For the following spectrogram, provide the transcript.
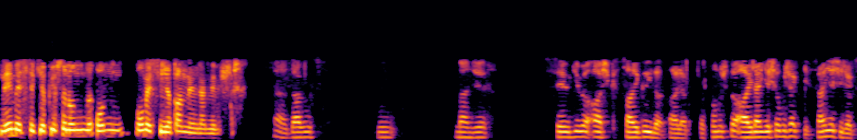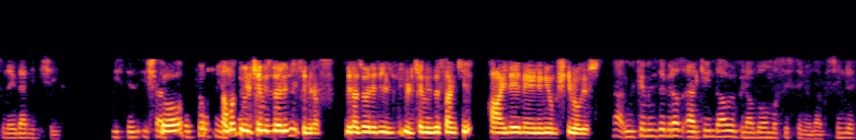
ne meslek yapıyorsan onun, onun o mesleği yapanla evlen demişler. Ha, Douglas bu bence sevgi ve aşk, saygıyla alakalı. Sonuçta ailen yaşamayacak ki. Sen yaşayacaksın evlendiğin kişiyi. İster, ister O, yapıyorsun ama yapma. ülkemizde öyle değil ki biraz. Biraz öyle değil. Ülkemizde sanki aileyle evleniyormuş gibi oluyorsun. Ha, ülkemizde biraz erkeğin daha ön planda olması isteniyor Douglas. Şimdi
